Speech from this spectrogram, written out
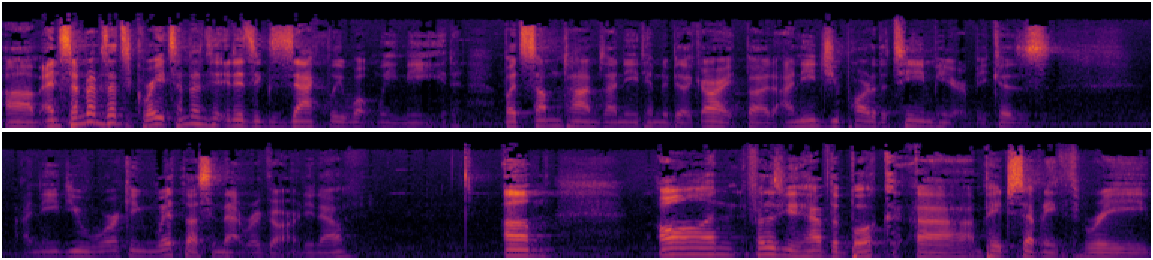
Um, and sometimes that's great. Sometimes it is exactly what we need. But sometimes I need him to be like, all right, bud, I need you part of the team here because I need you working with us in that regard, you know? Um, on, for those of you who have the book, uh, on page 73,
